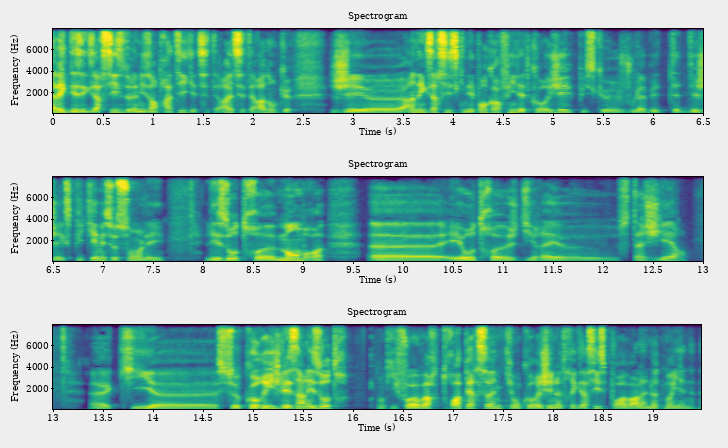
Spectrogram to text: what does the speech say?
avec des exercices, de la mise en pratique, etc. etc. Donc j'ai un exercice qui n'est pas encore fini d'être corrigé, puisque je vous l'avais peut-être déjà expliqué, mais ce sont les, autres membres et autres, je dirais, stagiaires euh, qui euh, se corrigent les uns les autres. Donc il faut avoir trois personnes qui ont corrigé notre exercice pour avoir la note moyenne.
